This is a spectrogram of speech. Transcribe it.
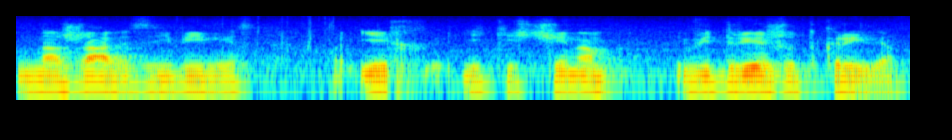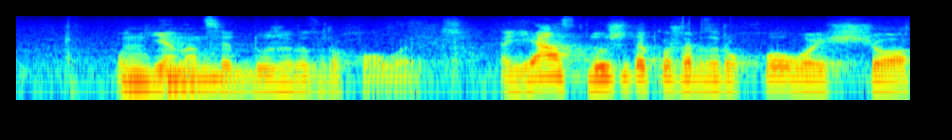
на жаль з'явились. Їх якимось чином відріжуть крилля. От я на це дуже розраховую. Я дуже також розраховую, що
